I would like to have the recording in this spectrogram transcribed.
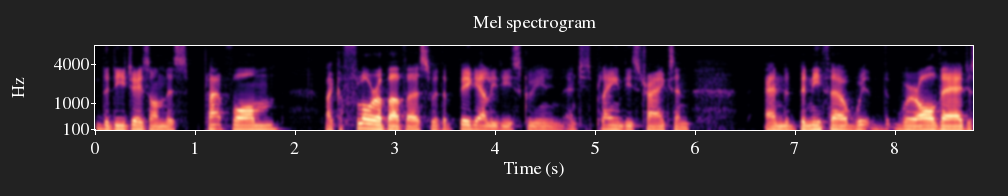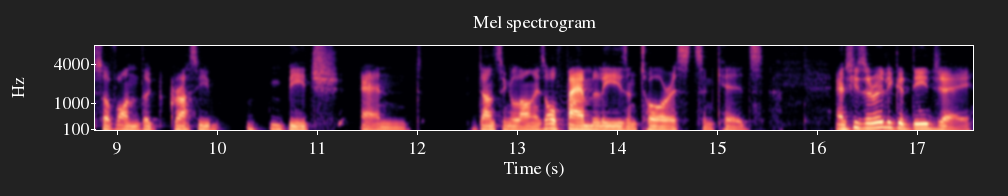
the DJ's on this platform, like a floor above us, with a big LED screen, and she's playing these tracks, and and beneath her, we, we're all there, just sort of on the grassy beach and dancing along. It's all families and tourists and kids, and she's a really good DJ.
